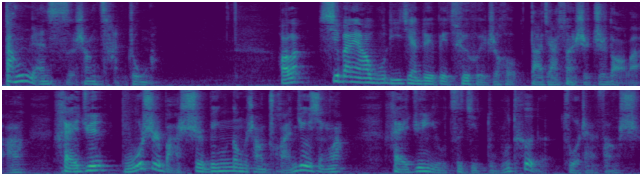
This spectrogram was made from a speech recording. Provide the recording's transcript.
当然死伤惨重啊。好了，西班牙无敌舰队被摧毁之后，大家算是知道了啊。海军不是把士兵弄上船就行了，海军有自己独特的作战方式。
